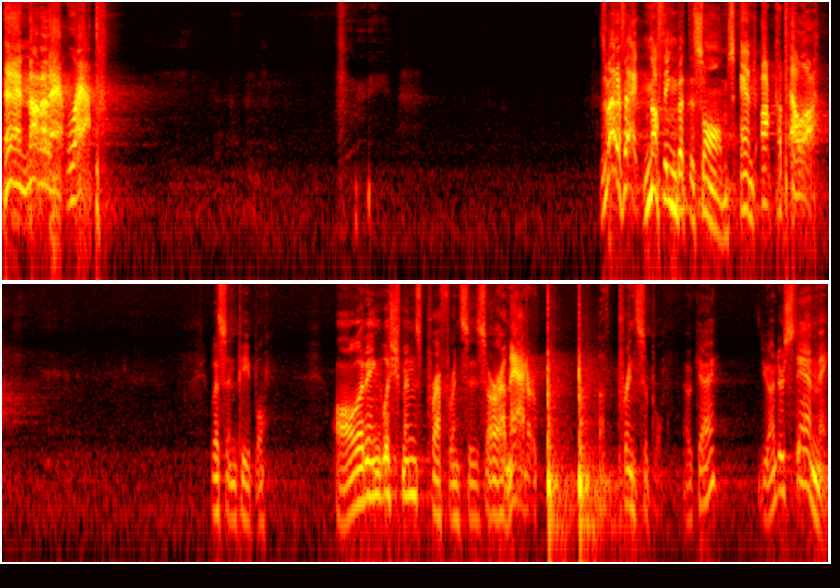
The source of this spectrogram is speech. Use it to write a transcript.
And none of that rap. As a matter of fact, nothing but the Psalms and a cappella. Listen, people, all an Englishman's preferences are a matter of principle, okay? Do you understand me?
